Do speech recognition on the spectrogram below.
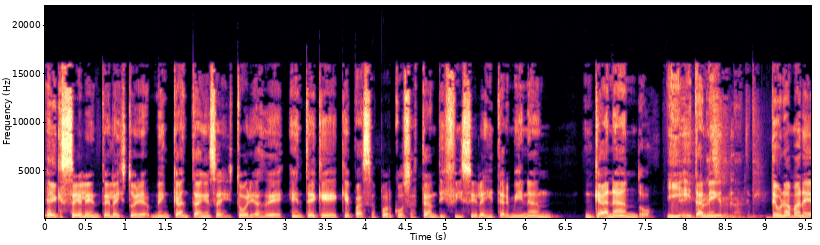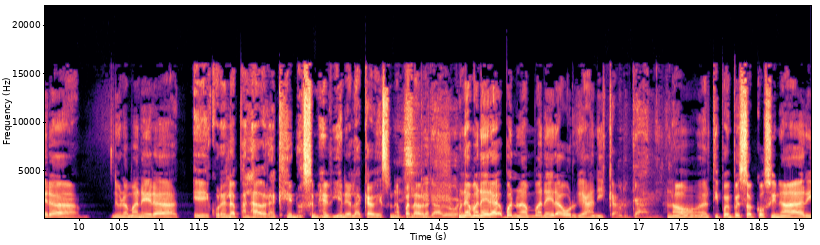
Excelente la historia. Me encantan esas historias de gente que, que pasa por cosas tan difíciles y terminan ganando. Y, y también de una manera, de una manera, eh, ¿cuál es la palabra que no se me viene a la cabeza? Una palabra. Una manera, bueno, una manera orgánica. Orgánico. ¿No? El tipo empezó a cocinar y,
